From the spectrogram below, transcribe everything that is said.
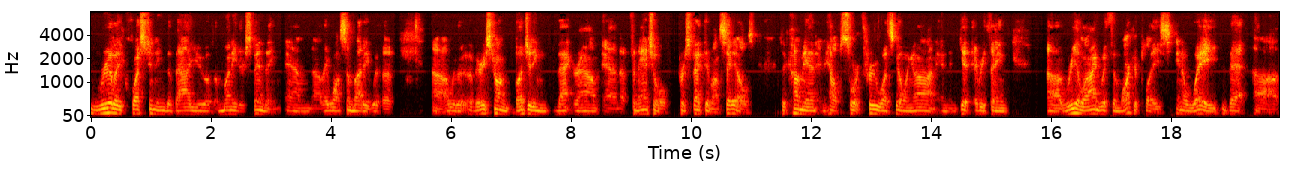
really questioning the value of the money they're spending, and uh, they want somebody with a uh, with a, a, very strong budgeting background and a financial perspective on sales to come in and help sort through what's going on and then get everything uh, realigned with the marketplace in a way that, uh,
